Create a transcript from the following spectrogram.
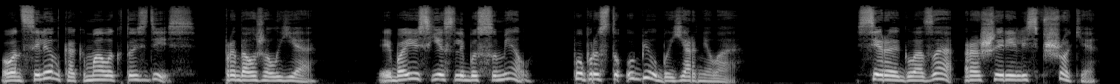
он силен, как мало кто здесь, продолжал я. И боюсь, если бы сумел, попросту убил бы Ярнила. Серые глаза расширились в шоке.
